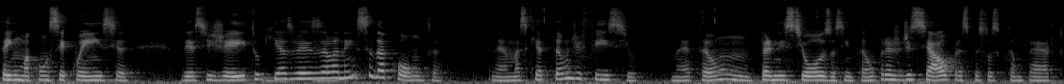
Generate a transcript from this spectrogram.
tem uma consequência desse jeito que às vezes ela nem se dá conta, né? Mas que é tão difícil, né? Tão pernicioso assim, tão prejudicial para as pessoas que estão perto.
